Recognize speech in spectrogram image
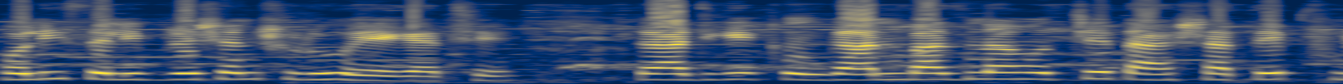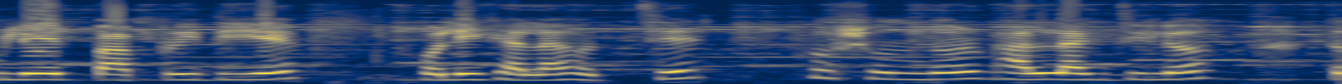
হোলি সেলিব্রেশন শুরু হয়ে গেছে তো আজকে গান বাজনা হচ্ছে তার সাথে ফুলের পাপড়ি দিয়ে হোলি খেলা হচ্ছে। খুব সুন্দর, ভালো লাগছিল। তো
